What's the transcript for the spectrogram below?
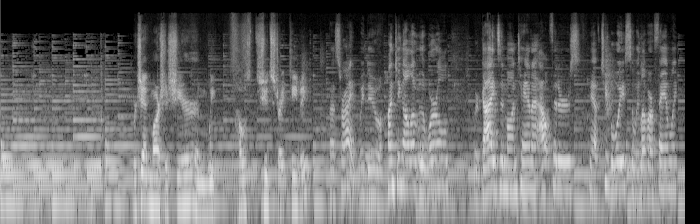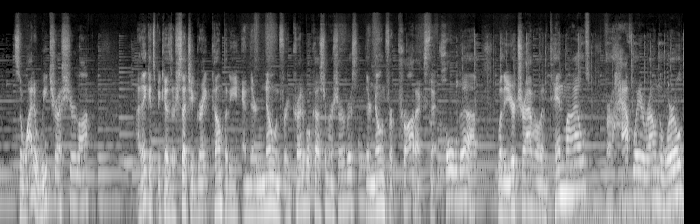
We're Chad and Marsha Schearer, and we host Shoot Straight TV. That's right. We do hunting all over the world. We're guides in Montana, outfitters. We have two boys, so we love our family. So, why do we trust Surelock? I think it's because they're such a great company and they're known for incredible customer service. They're known for products that hold up, whether you're traveling 10 miles or halfway around the world.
